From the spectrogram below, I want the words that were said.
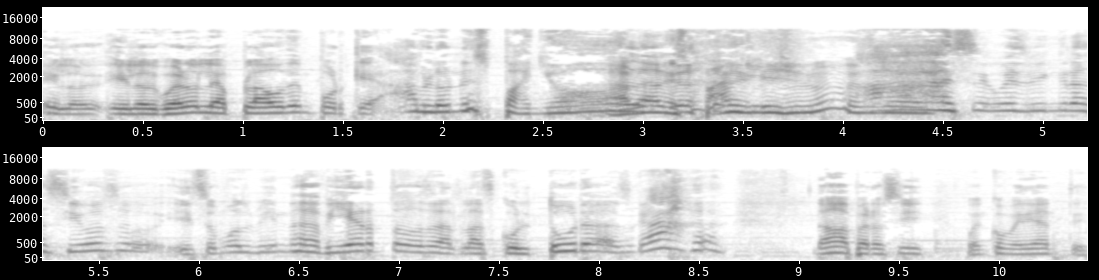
Y, lo- y los güeros le aplauden porque habla un español. Hablan spanglish, ¿no? Es Ah, una- ese güey es bien gracioso. Y somos bien abiertos a las culturas. Ah. No, pero sí, buen comediante.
